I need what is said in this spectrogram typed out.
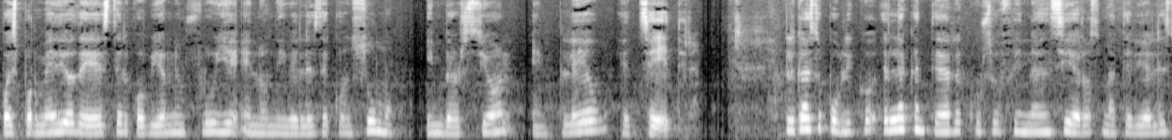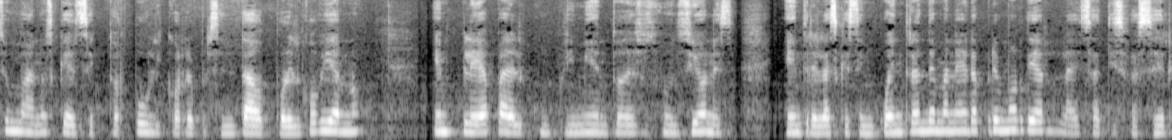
pues por medio de este el gobierno influye en los niveles de consumo, inversión, empleo, etc. El gasto público es la cantidad de recursos financieros, materiales y humanos que el sector público representado por el gobierno emplea para el cumplimiento de sus funciones entre las que se encuentran de manera primordial la de satisfacer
